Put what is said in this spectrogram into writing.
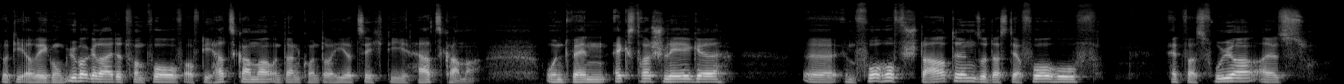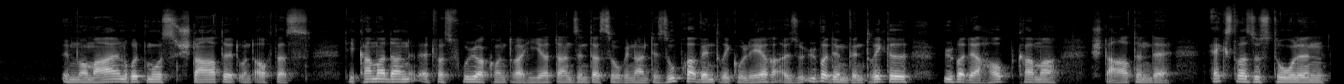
wird die Erregung übergeleitet vom Vorhof auf die Herzkammer und dann kontrahiert sich die Herzkammer. Und wenn Extraschläge äh, im Vorhof starten, sodass der Vorhof etwas früher als im normalen Rhythmus startet und auch das, die Kammer dann etwas früher kontrahiert, dann sind das sogenannte supraventrikuläre, also über dem Ventrikel, über der Hauptkammer startende Extrasystolen.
